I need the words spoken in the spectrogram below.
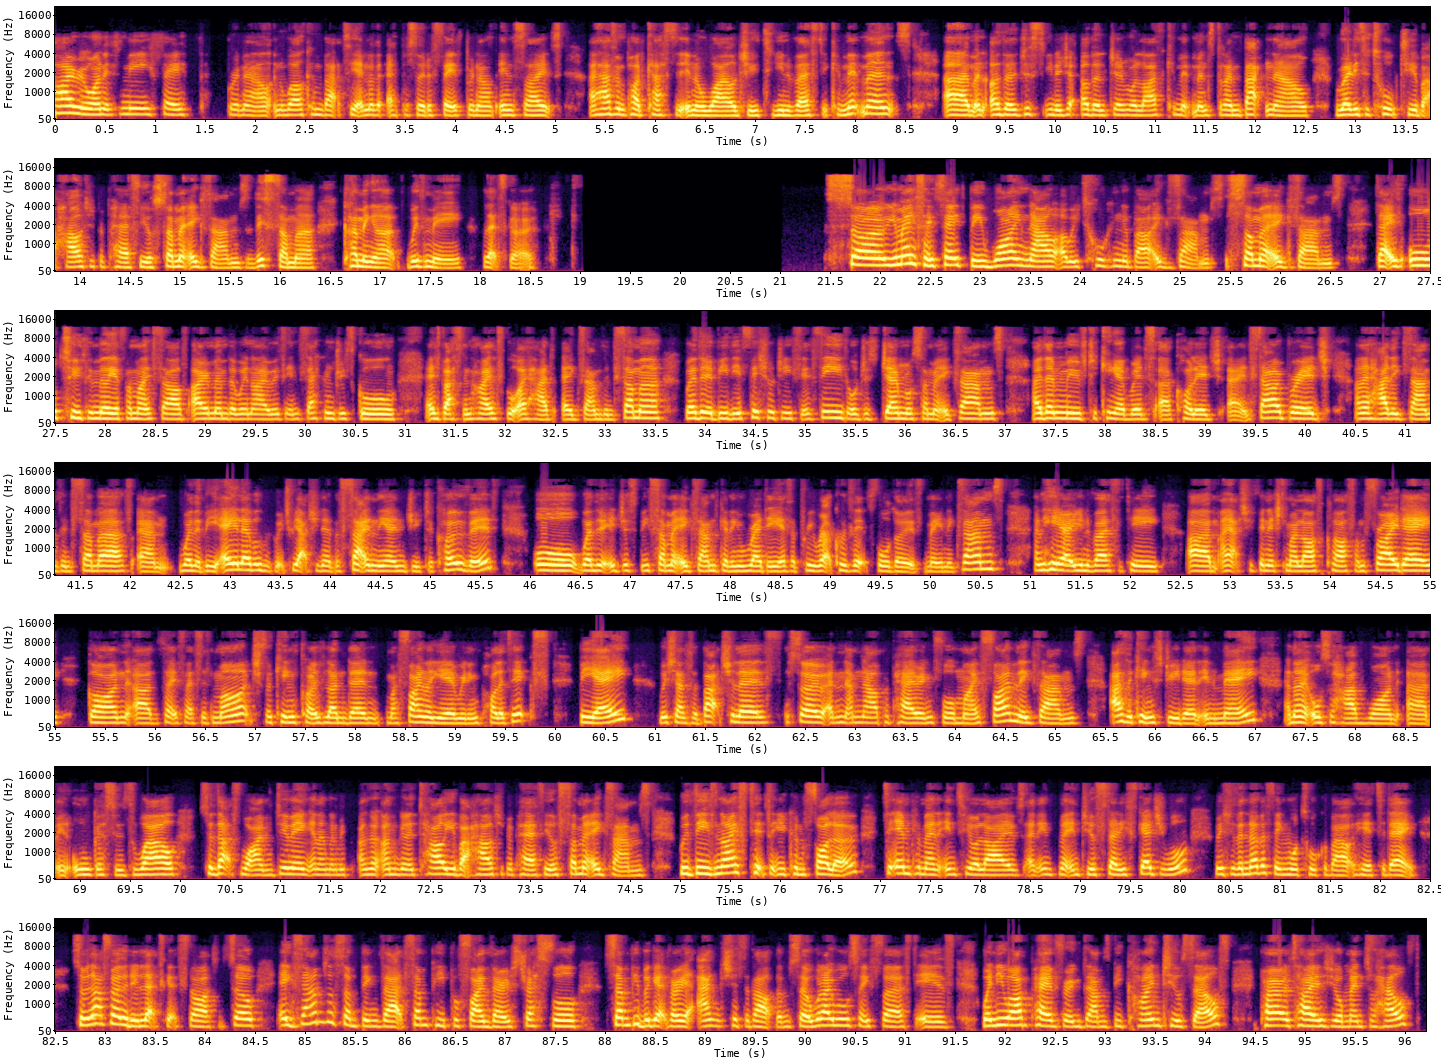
Hi everyone, it's me, Faith Brynel, and welcome back to another episode of Faith Brynel's Insights. I haven't podcasted in a while due to university commitments um, and other just you know other general life commitments, but I'm back now, ready to talk to you about how to prepare for your summer exams this summer coming up with me. Let's go. So you may say, Faith B, why now are we talking about exams, summer exams? That is all too familiar for myself. I remember when I was in secondary school, Edgbaston High School, I had exams in summer, whether it be the official GCSEs or just general summer exams. I then moved to King Edward's uh, College uh, in Stourbridge, and I had exams in summer, um, whether it be A levels, which we actually never sat in the end due to COVID, or whether it just be summer exams getting ready as a prerequisite for those main exams. And here at university, um, I actually finished my last class on Friday, gone uh, the 31st of March for King's College London, my final year reading politics, BA which stands for bachelor's. So, and I'm now preparing for my final exams as a King student in May, and then I also have one um, in August as well. So that's what I'm doing, and I'm going to be I'm going, I'm going to tell you about how to prepare for your summer exams with these nice tips that you can follow to implement into your lives and implement into your study schedule, which is another thing we'll talk about here today. So without further ado, let's get started. So exams are something that some people find very stressful. Some people get very anxious about them. So what I will say first is when you are preparing for exams, be kind to yourself, prioritize your mental health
